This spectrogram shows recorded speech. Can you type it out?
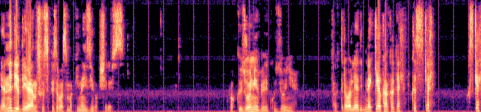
Yani ne diyordu ya? Yanlışlıkla space'e bastım. Bak yine izliyor bak şerefsiz. Bak gözü oynuyor böyle gözü oynuyor. Takdire var ya dibine gel kanka gel. Kız gel. Kız gel.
